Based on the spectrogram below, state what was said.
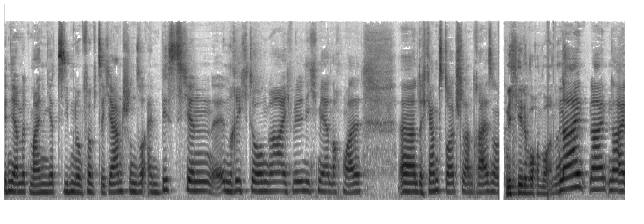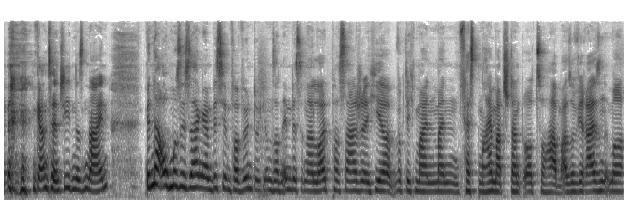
bin ja mit meinen jetzt 57 Jahren schon so ein bisschen in Richtung, ah, ich will nicht mehr nochmal äh, durch ganz Deutschland reisen. Nicht jede Woche woanders? Nein, nein, nein. ganz entschiedenes Nein. Bin da auch, muss ich sagen, ein bisschen verwöhnt durch unseren Imbiss in der Lloyd-Passage, hier wirklich meinen, meinen festen Heimatstandort zu haben. Also wir reisen immer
